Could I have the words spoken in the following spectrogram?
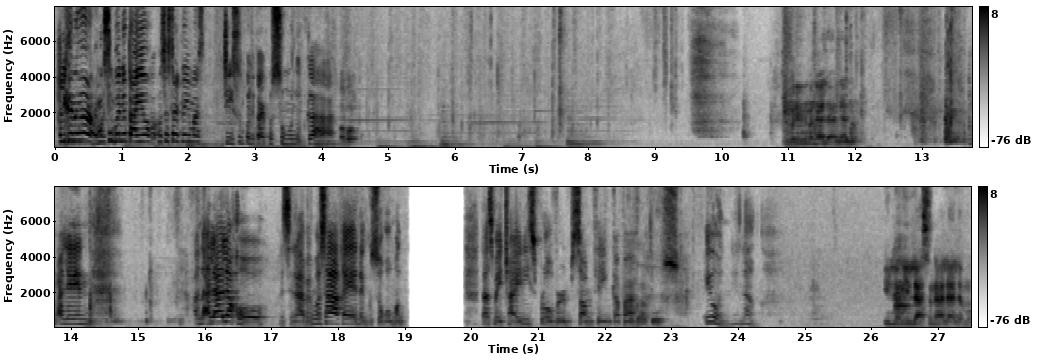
Halika na nga, magsimba na tayo. Magsa-start na yung mas... Jason Policarpio, sumunod ka ha. Opo. Hindi mo na naman naalala, no? Ang alin? Ang naalala ko, na sinabi mo sa akin na gusto ko mag... Tapos may Chinese proverb something ka pa. Tapos? Yun, yun lang. Yun lang yung last na naalala mo.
